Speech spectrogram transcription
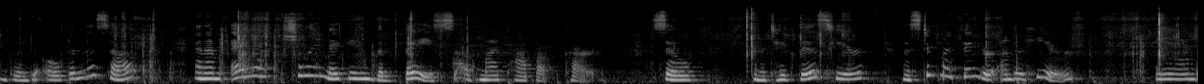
I'm going to open this up, and I'm actually making the base of my pop-up card. So I'm going to take this here, I'm going to stick my finger under here, and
